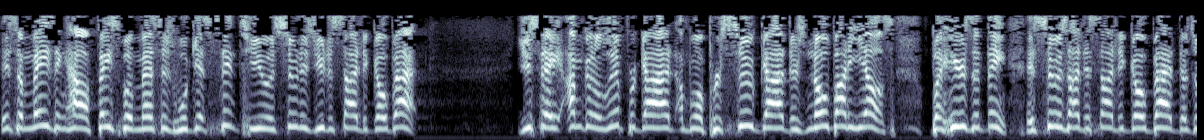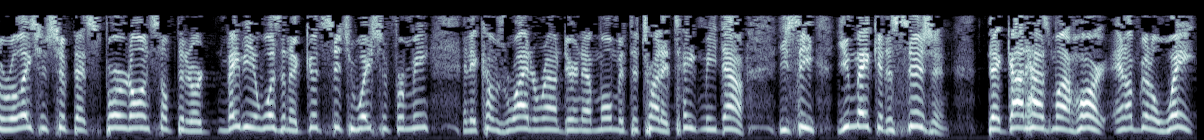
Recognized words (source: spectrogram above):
It's amazing how a Facebook message will get sent to you as soon as you decide to go back. You say, I'm going to live for God. I'm going to pursue God. There's nobody else. But here's the thing. As soon as I decide to go back, there's a relationship that spurred on something or maybe it wasn't a good situation for me and it comes right around during that moment to try to take me down. You see, you make a decision that God has my heart and I'm going to wait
